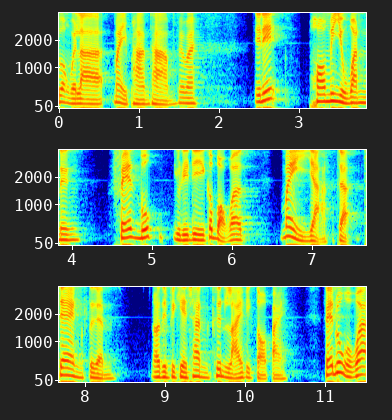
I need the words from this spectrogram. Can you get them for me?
ช่วงเวลาไม่ prime time ใช่ไหม ทีนี้พอมีอยู่วันหนึ่ง Facebook อยู่ดีๆ ก็บอกว่าไม่อยากจะแจ้งเตือน notification ขึ้นไลฟ์อีกต่อไป Facebook บอกว่า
